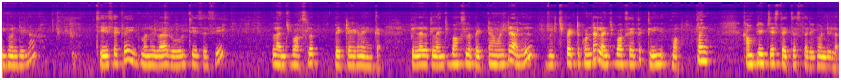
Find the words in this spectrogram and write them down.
ఈ ఇలా చేసాక ఇది మనం ఇలా రోల్ చేసేసి లంచ్ బాక్స్లో పెట్టేయడమే ఇంకా. పిల్లలకి లంచ్ బాక్స్లో పెట్టామంటే వాళ్ళు విడిచిపెట్టకుండా లంచ్ బాక్స్ అయితే క్లీన్ మొత్తం కంప్లీట్ చేసి తెచ్చేస్తారు ఇగోండి ఇలా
